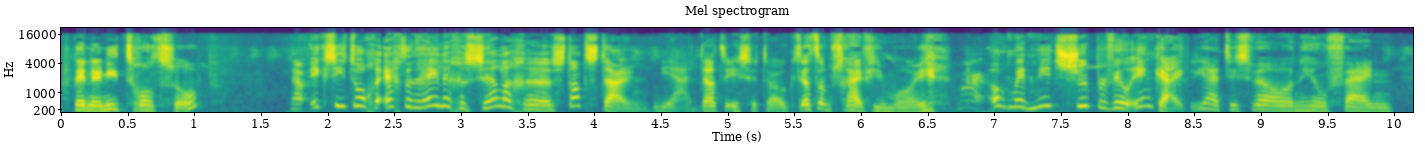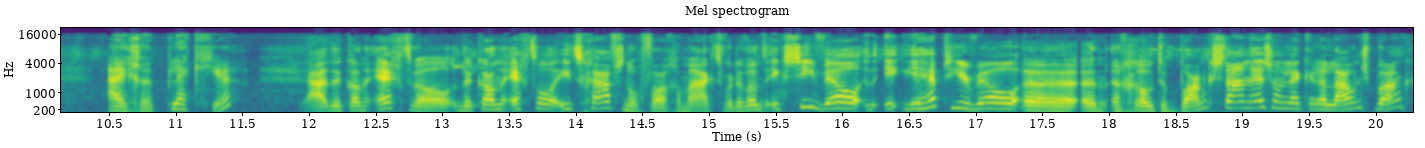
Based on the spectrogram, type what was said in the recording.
Ik ben er niet trots op. Nou, ik zie toch echt een hele gezellige stadstuin. Ja, dat is het ook. Dat omschrijf je mooi. Maar ook met niet superveel inkijk. Ja, het is wel een heel fijn eigen plekje. Ja, er kan, echt wel, er kan echt wel iets gaafs nog van gemaakt worden. Want ik zie wel, je hebt hier wel uh, een, een, grote bank staan, zo'n lekkere loungebank.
